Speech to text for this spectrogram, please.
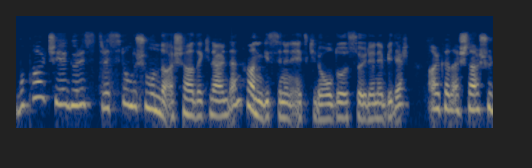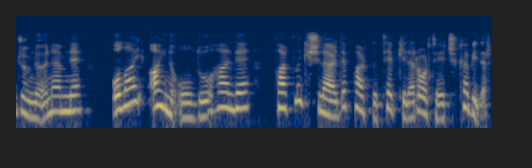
Bu parçaya göre stresin oluşumunda aşağıdakilerden hangisinin etkili olduğu söylenebilir? Arkadaşlar şu cümle önemli. Olay aynı olduğu halde farklı kişilerde farklı tepkiler ortaya çıkabilir.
